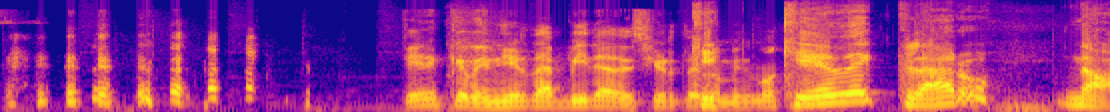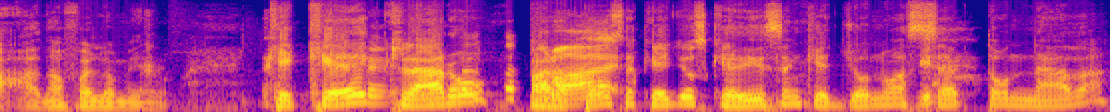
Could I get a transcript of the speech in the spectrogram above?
Tiene que venir David a decirte lo mismo que. Quede claro. No, no fue lo mismo. Que quede claro para todos aquellos que dicen que yo no acepto nada.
